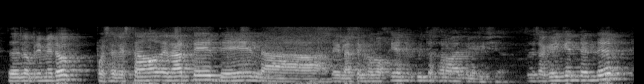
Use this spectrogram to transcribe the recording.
entonces, lo primero, pues el estado del arte de la, de la tecnología de circuito cerrado de televisión. Entonces, aquí hay que entender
